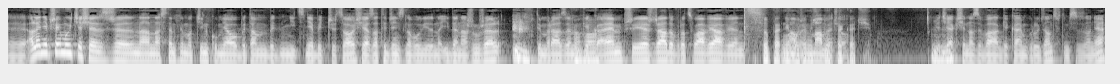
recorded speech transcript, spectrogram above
E, ale nie przejmujcie się, że na następnym odcinku miałoby tam by nic nie być czy coś. Ja za tydzień znowu idę na żużel. Tym razem Oho. GKM przyjeżdża do Wrocławia, więc super, nie mamy, możemy mamy się doczekać. To. Wiecie, mhm. jak się nazywa GKM Grudziądz w tym sezonie?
